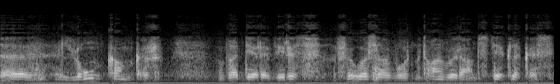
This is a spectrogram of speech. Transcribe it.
'n uh, longkanker wat deur 'n virus veroorsaak word met ander woorde aansteeklik is.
